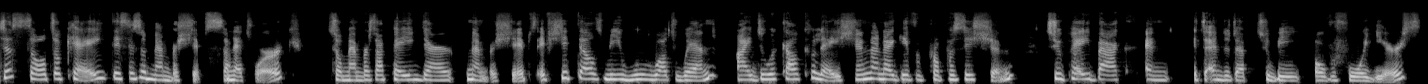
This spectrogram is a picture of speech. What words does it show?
just thought, okay, this is a memberships network. So members are paying their memberships. If she tells me who, what, when, I do a calculation and I give a proposition to pay back. And it ended up to be over four years.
